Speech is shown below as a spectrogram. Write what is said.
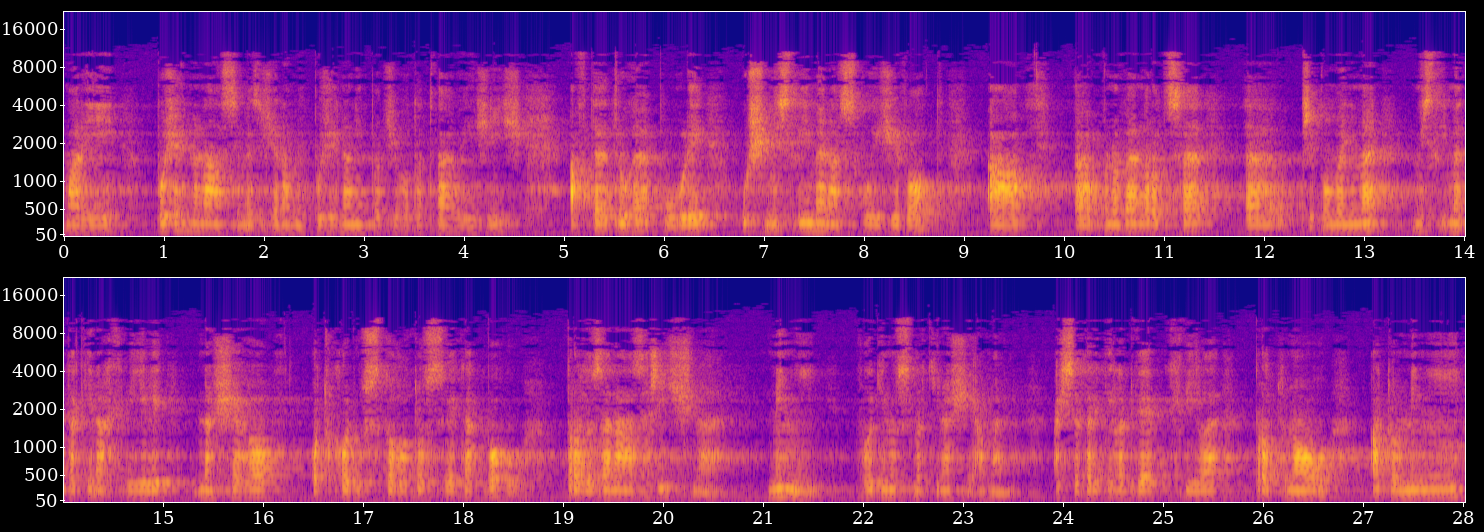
Marii, požehnaná si mezi ženami, požehnaný pod života tvého Ježíš. A v té druhé půli už myslíme na svůj život a v novém roce eh, připomeňme, myslíme taky na chvíli našeho odchodu z tohoto světa k Bohu. Pro za nás hříšné, nyní, v hodinu smrti naší. Amen. Až se tady tyhle dvě chvíle protnou, a to nyní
